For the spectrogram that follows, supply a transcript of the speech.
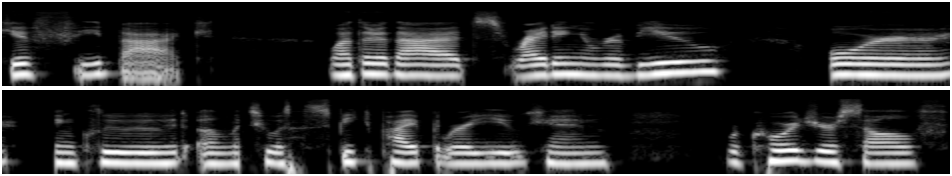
give feedback, whether that's writing a review or include a link to a SpeakPipe where you can record yourself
